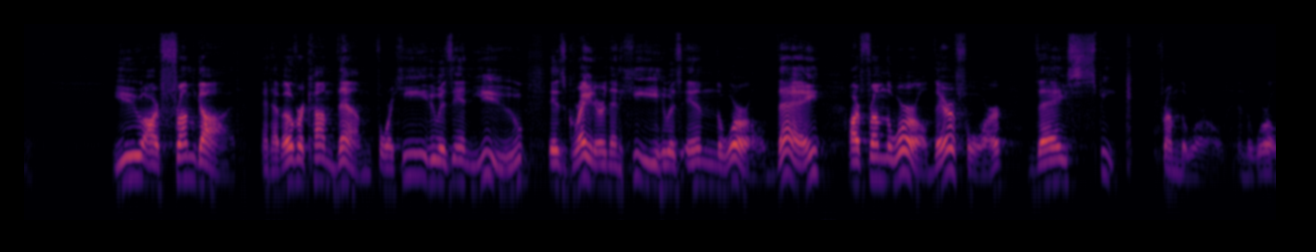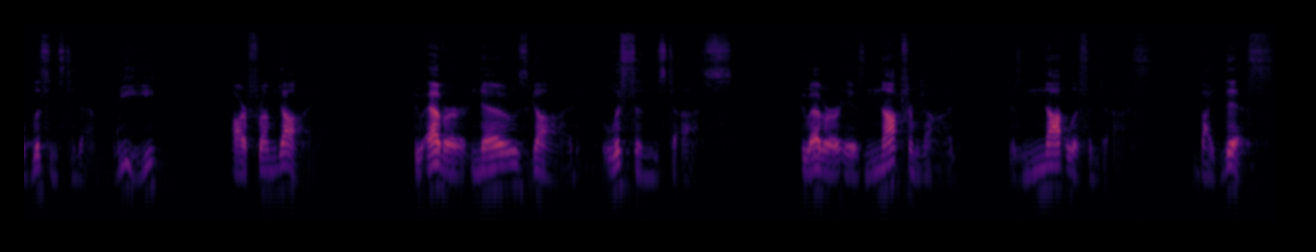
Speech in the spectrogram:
you are from God and have overcome them, for he who is in you is greater than he who is in the world. They are from the world, therefore, they speak from the world, and the world listens to them. We are from God. Whoever knows God listens to us. Whoever is not from God does not listen to us. By this,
